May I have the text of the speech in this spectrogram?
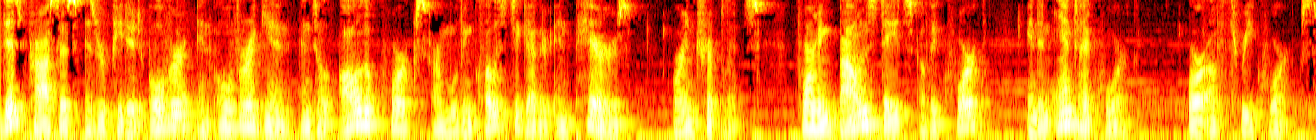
This process is repeated over and over again until all the quarks are moving close together in pairs or in triplets, forming bound states of a quark and an antiquark, or of three quarks.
